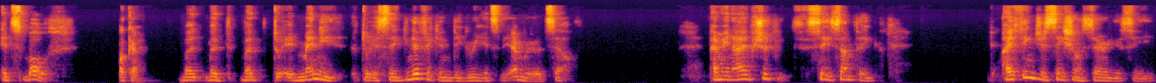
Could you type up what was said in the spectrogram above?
it's both. Okay, but but but to a many to a significant degree it's the embryo itself i mean i should say something i think gestational surrogacy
